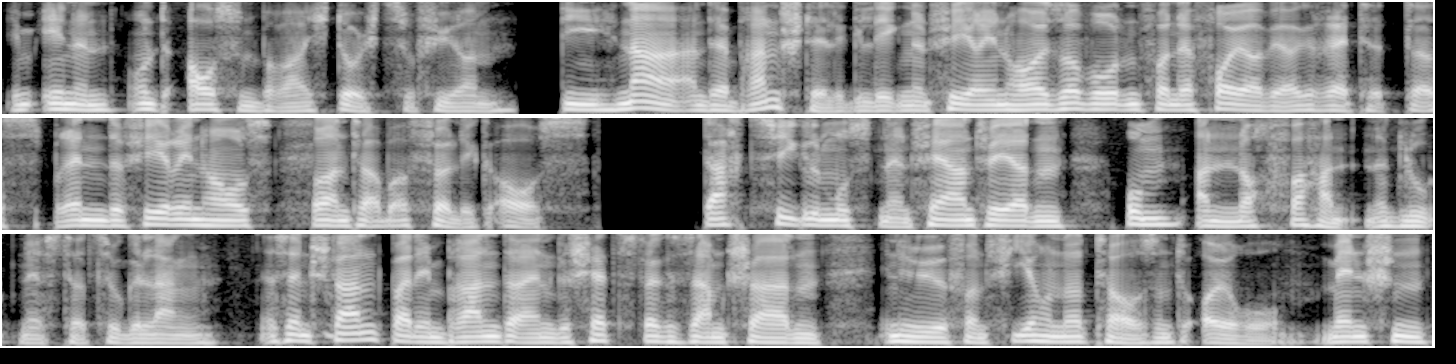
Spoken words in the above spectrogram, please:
im Innen- und Außenbereich durchzuführen. Die nahe an der Brandstelle gelegenen Ferienhäuser wurden von der Feuerwehr gerettet. Das brennende Ferienhaus brannte aber völlig aus. Dachziegel mussten entfernt werden, um an noch vorhandene Glutnester zu gelangen. Es entstand bei dem Brand ein geschätzter Gesamtschaden in Höhe von 400.000 Euro. Menschen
